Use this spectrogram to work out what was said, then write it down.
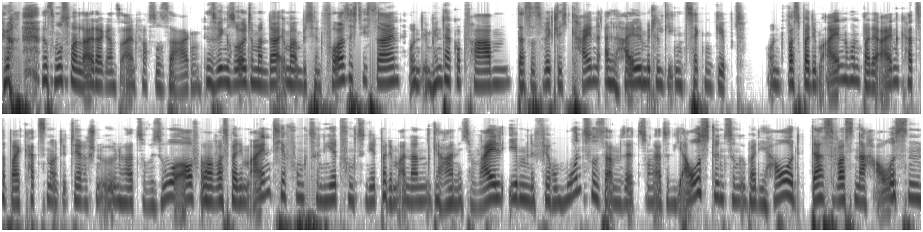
das muss man leider ganz einfach so sagen. Deswegen sollte man da immer ein bisschen vorsichtig sein und im Hinterkopf haben, dass es wirklich kein Allheilmittel gegen Zecken gibt. Und was bei dem einen Hund, bei der einen Katze, bei Katzen und ätherischen Ölen hört sowieso auf. Aber was bei dem einen Tier funktioniert, funktioniert bei dem anderen gar nicht, weil eben eine Pheromonzusammensetzung, also die Ausdünstung über die Haut, das, was nach außen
